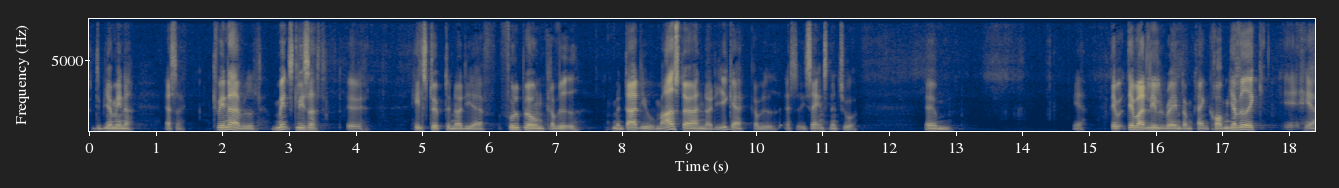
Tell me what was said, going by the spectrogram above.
fordi jeg mener, altså, kvinder er vel mindst lige så øh, helt støbte, når de er fullblown gravide, men der er de jo meget større, end når de ikke er gravide, altså i sagens natur. Øhm, ja, det, det var et lille rant omkring kroppen. Jeg ved ikke, øh, ja.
